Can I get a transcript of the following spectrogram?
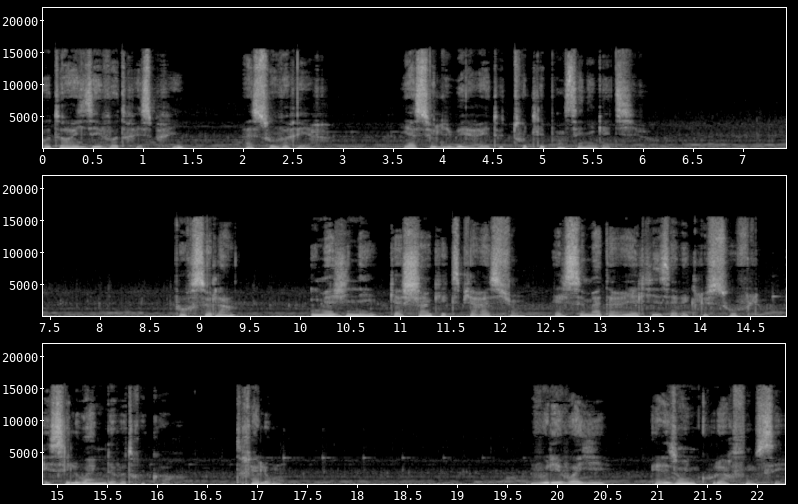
Autorisez votre esprit à s'ouvrir et à se libérer de toutes les pensées négatives. Pour cela, imaginez qu'à chaque expiration, elle se matérialise avec le souffle et s'éloigne de votre corps, très loin. Vous les voyez, elles ont une couleur foncée.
